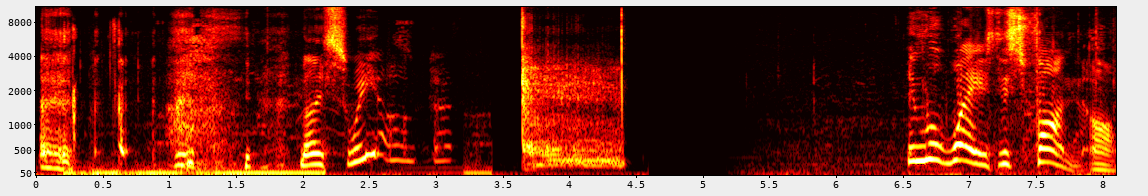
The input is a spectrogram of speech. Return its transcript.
nice sweetheart. In what way is this fun? Oh.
